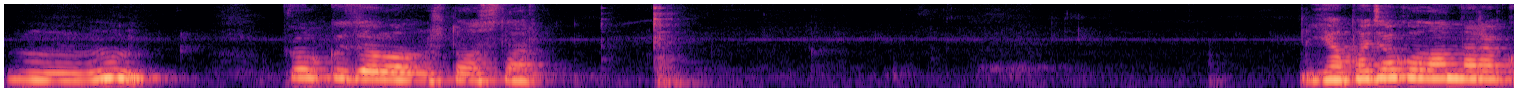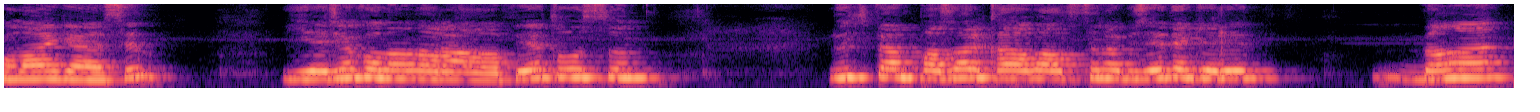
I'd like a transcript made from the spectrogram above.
Hmm, Çok güzel olmuş dostlar. Yapacak olanlara kolay gelsin. Yiyecek olanlara afiyet olsun. Lütfen pazar kahvaltısına bize de gelin. Bana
